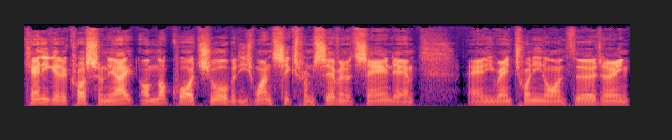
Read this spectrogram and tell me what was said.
Can he get across from the eight? I'm not quite sure, but he's won six from seven at Sandown. And he ran 29.13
